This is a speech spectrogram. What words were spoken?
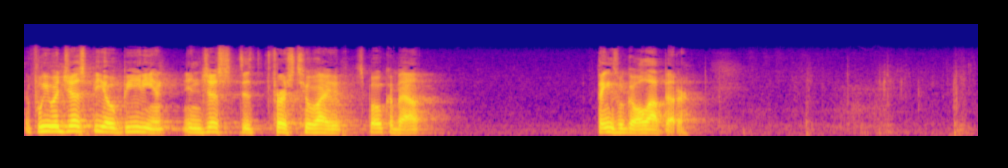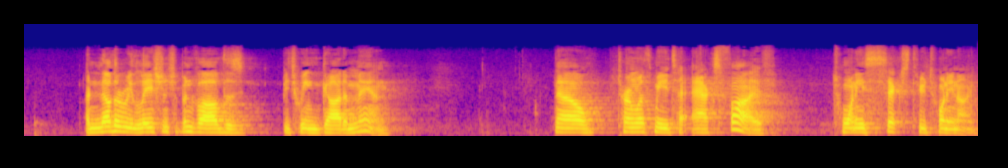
if we would just be obedient in just the first two I spoke about, things would go a lot better. Another relationship involved is between God and man. Now, turn with me to Acts 5 26 through 29.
